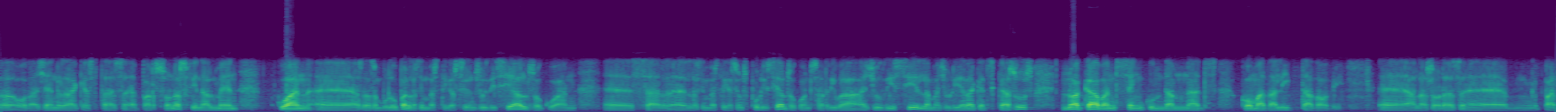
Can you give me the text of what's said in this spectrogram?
o de gènere d'aquestes eh, persones, finalment, quan eh, es desenvolupen les investigacions judicials o quan eh, eh les investigacions policials o quan s'arriba a judici, la majoria d'aquests casos no acaben sent condemnats com a delicte d'odi. Eh, aleshores, eh, per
